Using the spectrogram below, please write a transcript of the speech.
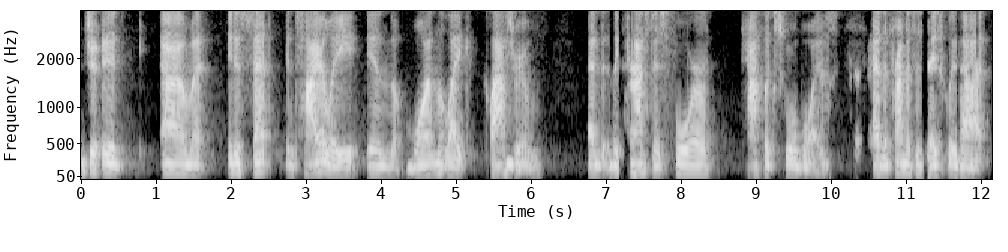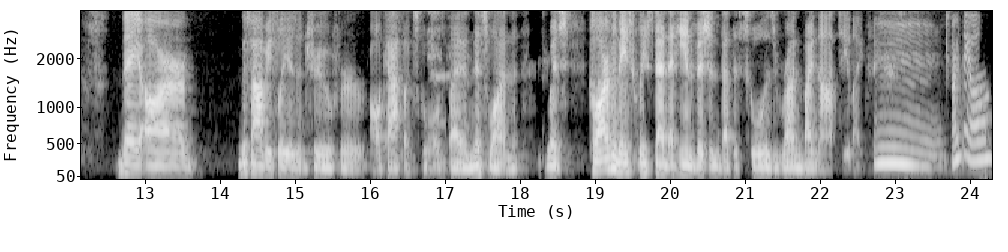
it um, it is set entirely in one like classroom, and the cast is four Catholic schoolboys, And the premise is basically that they are. This obviously isn't true for all Catholic schools, but in this one, which Calarco basically said that he envisioned that the school is run by Nazi-like figures. Mm, aren't they all?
